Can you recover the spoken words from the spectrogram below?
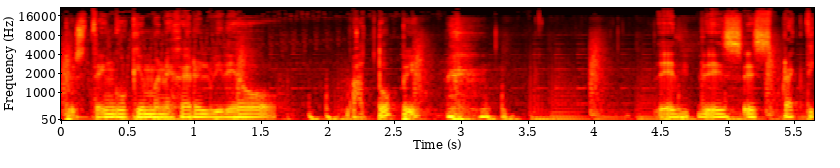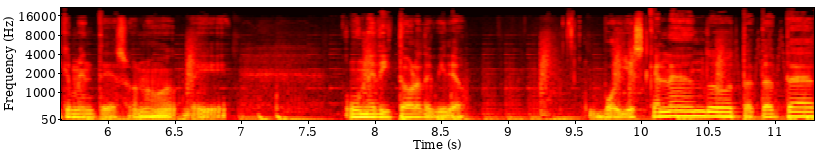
pues tengo que manejar el video a tope. es, es prácticamente eso, ¿no? De un editor de video. Voy escalando, ta, ta, ta,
